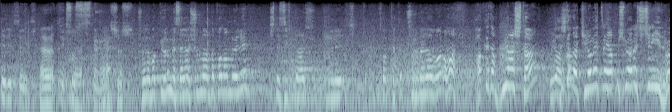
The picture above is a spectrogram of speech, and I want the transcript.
47 litrelik Evet. egzoz sistemi. Sus. Şöyle bakıyorum mesela şuralarda falan böyle işte ziftler, böyle ufak tefek çürümeler var ama hakikaten bu yaşta Bu bu, yaşta- kadar kilometre yapmış bir araç için iyi değil mi?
